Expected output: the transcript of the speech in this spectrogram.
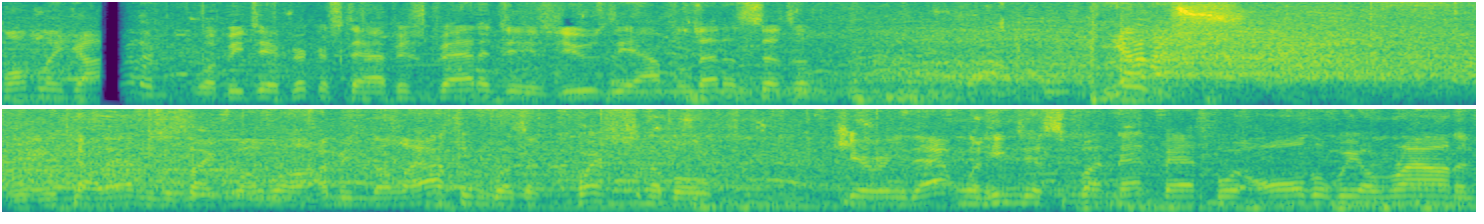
Plumlee got with him. Well, BJ Bickerstaff, his strategy is use the athleticism. Giannis. And Kyle Adams is like, well, well, I mean, the last one was a questionable carry. That one, he just spun that bad boy all the way around and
